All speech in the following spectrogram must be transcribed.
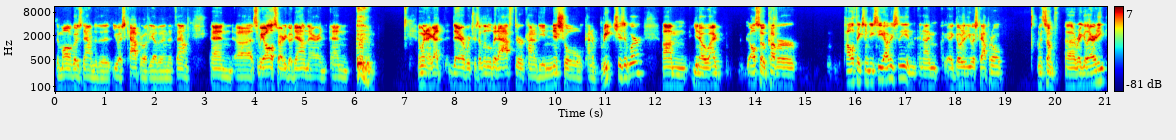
the mall goes down to the U.S. Capitol at the other end of town, and uh, so we all started to go down there, and and and when I got there, which was a little bit after kind of the initial kind of breach, as it were, um, you know, I also cover politics in DC, obviously, and and I'm I go to the U.S. Capitol with some uh, regularity.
